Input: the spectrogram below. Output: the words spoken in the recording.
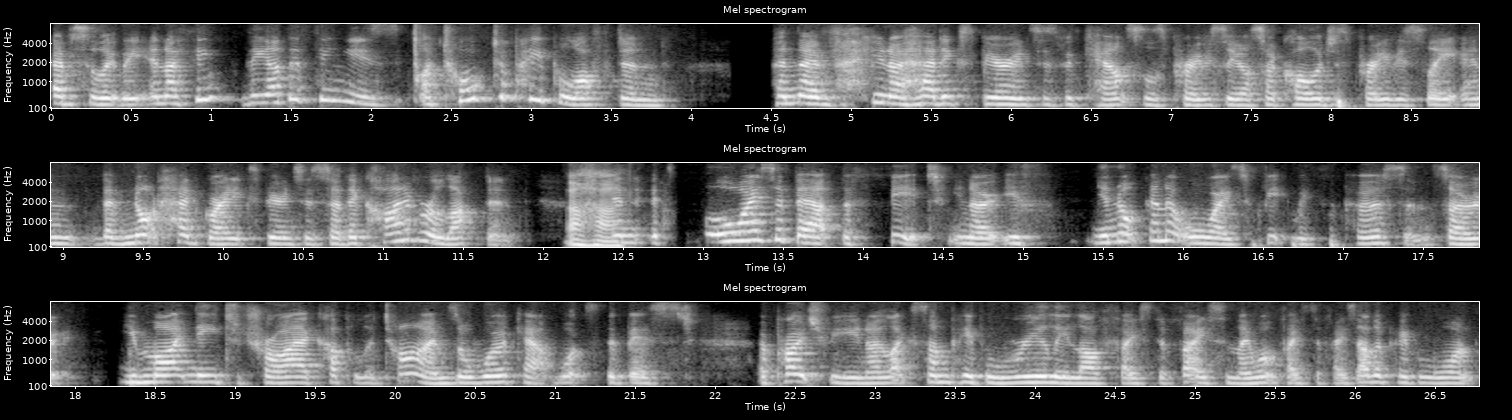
Absolutely. And I think the other thing is I talk to people often and they've, you know, had experiences with counsellors previously or psychologists previously and they've not had great experiences. So they're kind of reluctant. Uh huh. And it's always about the fit. You know, if you're not going to always fit with the person. So you might need to try a couple of times or work out what's the best approach for you. You know, like some people really love face to face and they want face to face. Other people want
